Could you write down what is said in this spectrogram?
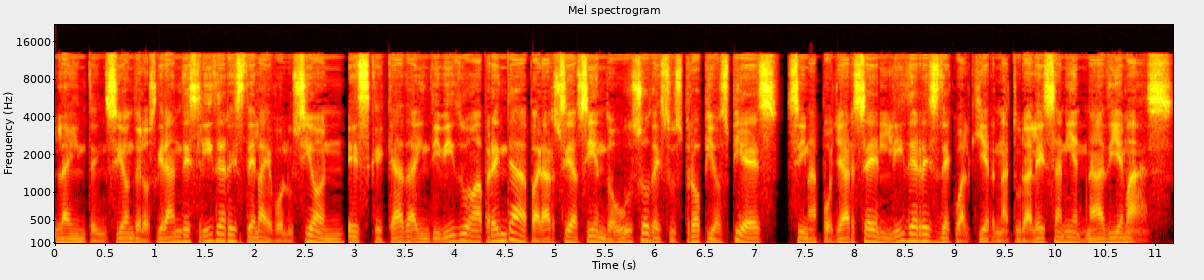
La intención de los grandes líderes de la evolución es que cada individuo aprenda a pararse haciendo uso de sus propios pies, sin apoyarse en líderes de cualquier naturaleza ni en nadie más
